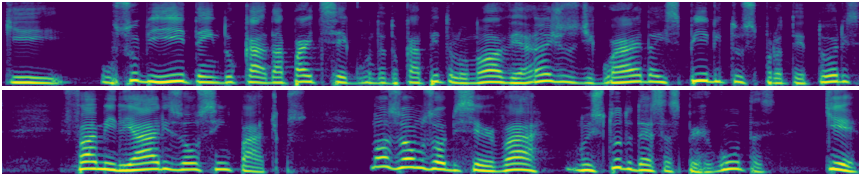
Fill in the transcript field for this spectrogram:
que o subitem do, da parte segunda do capítulo 9 é anjos de guarda, espíritos protetores, familiares ou simpáticos. Nós vamos observar, no estudo dessas perguntas, que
